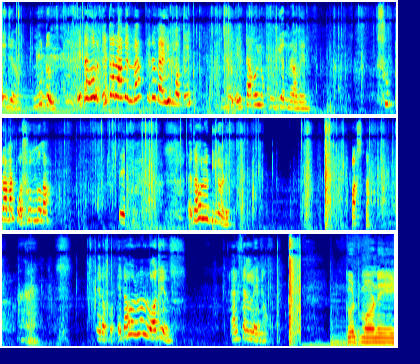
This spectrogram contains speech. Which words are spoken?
এই যে। নুডলস এটা হলো এটা রামেন না, এটা ম্যাগির মতোই। কিন্তু এটা হলো কোরিয়ান রামেন স্যুপটা আমার পছন্দ না। এটা হলো ডিনারে। পাস্তা। এরকম। এটা হলো লজেন্স। অ্যালফেন লেভা গুড মর্নিং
